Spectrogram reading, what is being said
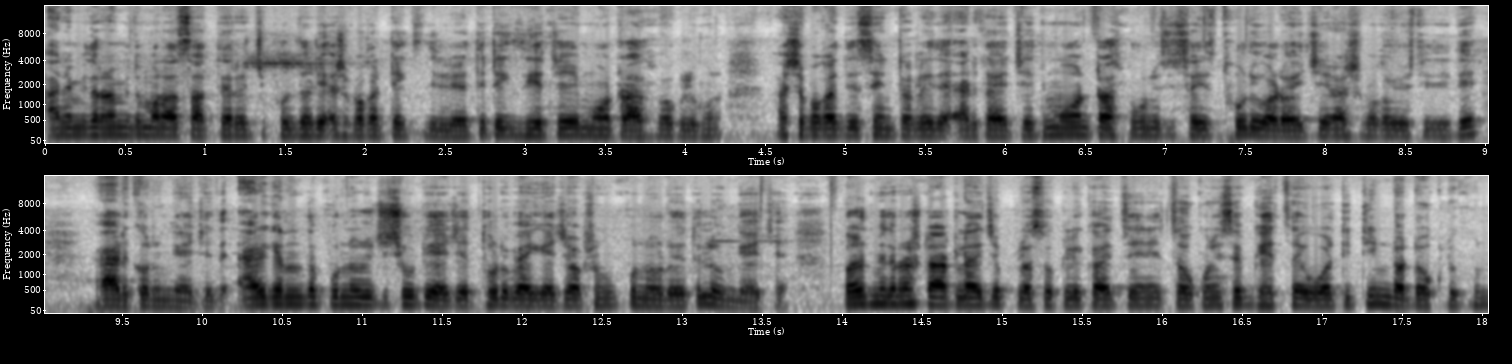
आणि मित्रांनो मी तुम्हाला सातेराची फुलझडी अशा प्रकारे टेक्स्ट दिलेली आहे. ते टेक्स्ट घ्यायचे मोहन ट्रान्सफर क्लिक अशा प्रकारे ते सेंटरला इथे ॲड करायचे. ते मोहन ट्रान्सफर साईज थोडी वाढवायची अशा प्रकारे व्यवस्थित इथे ॲड करून घ्यायचे. ते ॲड केल्यानंतर पूर्ण शेवटी यायचे. थोडे बॅग घ्यायचे ऑप्शन पूर्ण व्हिडिओ इथे लिहून घ्यायचे. परत मित्रांनो स्टार्ट लावायचे प्लसवर क्लिक करायचे आणि चौकोनी सेप घ्यायचं. आहे वरती तीन डॉटवर लिखून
